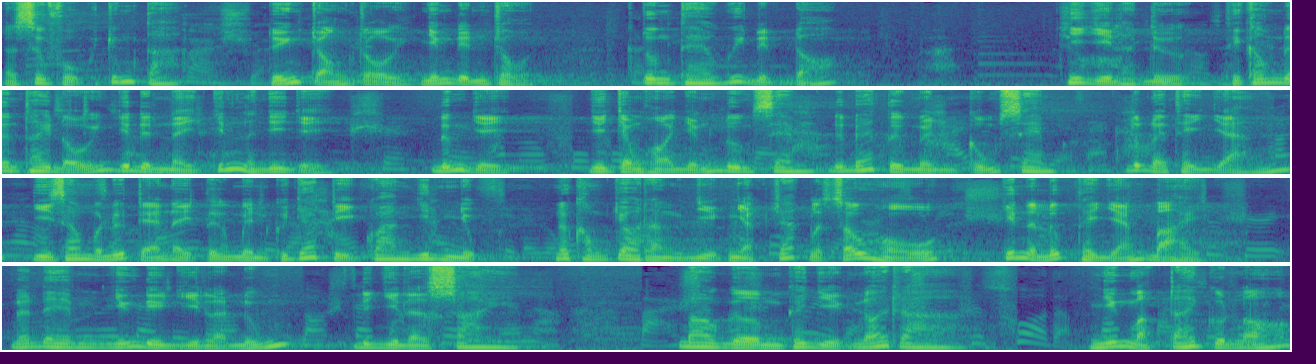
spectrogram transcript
Là sư phụ của chúng ta. Tuyển chọn rồi, nhận định rồi. Tuân theo quyết định đó. Như vậy là được Thì không nên thay đổi. Gia đình này chính là như vậy. Đúng vậy. Vợ chồng họ vẫn luôn xem Đứa bé từ mình cũng xem. Lúc nãy thầy giảng, Vì sao mà đứa trẻ này tự mình có giá trị quan dinh nhục? Nó không cho rằng việc nhặt rác là xấu hổ. Chính là lúc thầy giảng bài, Nó đem những điều gì là đúng, Điều gì là sai. Bao gồm cái việc nói ra, Những mặt trái của nó.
